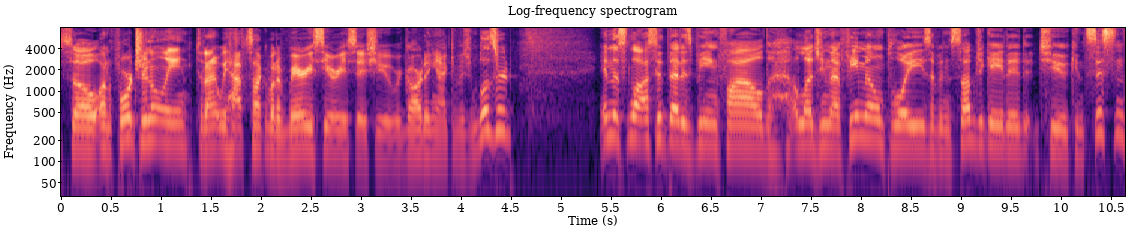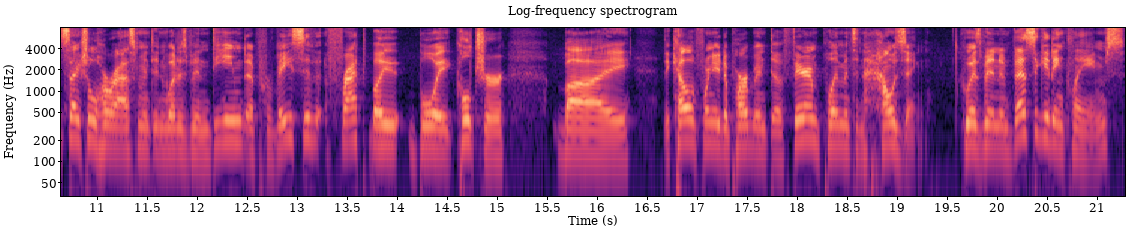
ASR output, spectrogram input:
So, unfortunately, tonight we have to talk about a very serious issue regarding Activision Blizzard. In this lawsuit that is being filed alleging that female employees have been subjugated to consistent sexual harassment in what has been deemed a pervasive frat boy, culture by the California Department of Fair Employment and Housing, who has been investigating claims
